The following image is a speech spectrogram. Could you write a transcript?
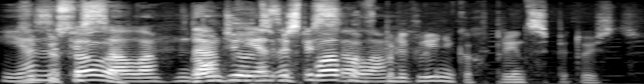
Я Записала? записала. Да, Да, он я делается бесплатно записала. в поликлиниках, в принципе. То есть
